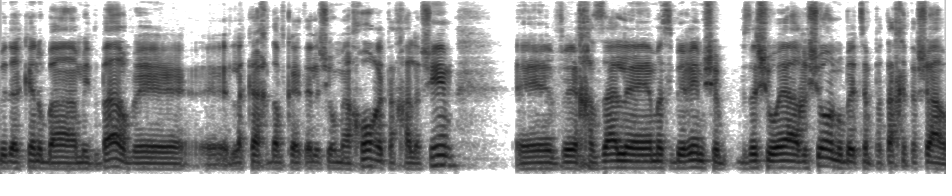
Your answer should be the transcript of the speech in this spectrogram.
בדרכנו במדבר, ולקח דווקא את אלה שהוא מאחור, את החלשים, וחז"ל אה, מסבירים שבזה שהוא היה הראשון הוא בעצם פתח את השער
